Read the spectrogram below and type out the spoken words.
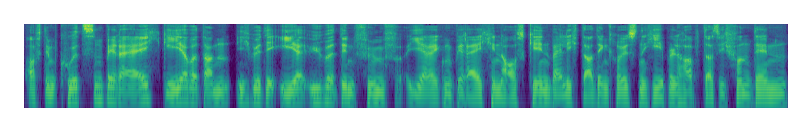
auf dem kurzen Bereich, gehe aber dann, ich würde eher über den fünfjährigen Bereich hinausgehen, weil ich da den größten Hebel habe, dass ich von den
